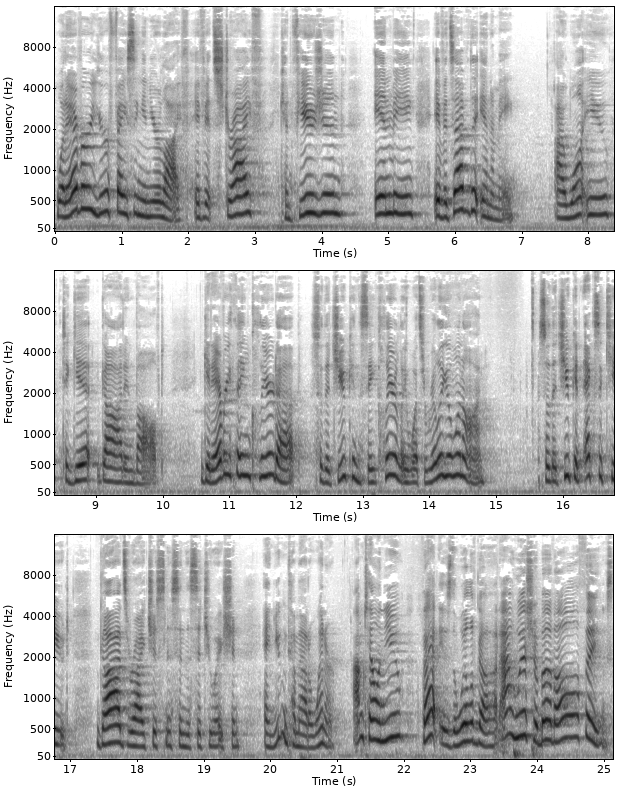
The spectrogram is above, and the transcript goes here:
Whatever you're facing in your life, if it's strife, confusion, envying, if it's of the enemy, I want you to get God involved. Get everything cleared up so that you can see clearly what's really going on, so that you can execute God's righteousness in the situation and you can come out a winner. I'm telling you, that is the will of God. I wish above all things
